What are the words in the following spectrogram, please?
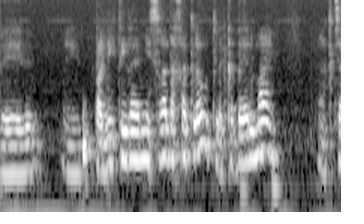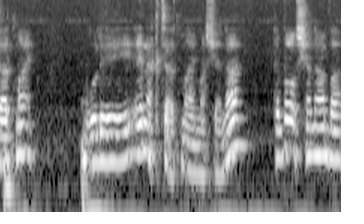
ופניתי למשרד החקלאות לקבל מים, הקצאת מים. אמרו לי, אין הקצאת מים השנה, תבוא שנה הבאה.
